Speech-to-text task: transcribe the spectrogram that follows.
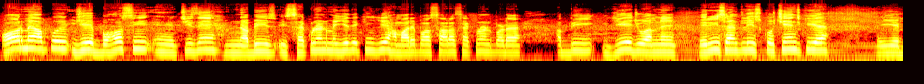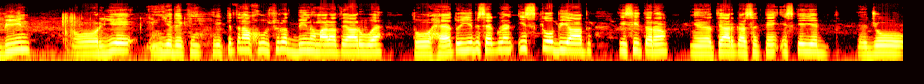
اور میں آپ کو یہ بہت سی چیزیں ابھی اس سیکولنٹ میں یہ دیکھیں، یہ ہمارے پاس سارا سیکولنٹ پڑا ہے۔ ابھی یہ جو ہم نے ریسنٹلی اس کو چینج کیا ہے یہ بین اور یہ یہ دیکھیں، یہ کتنا خوبصورت بین ہمارا تیار ہوا ہے۔ تو ہے تو یہ بھی سیکولنٹ، اس کو بھی آپ اسی طرح تیار کر سکتے ہیں۔ اس کے یہ، جو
